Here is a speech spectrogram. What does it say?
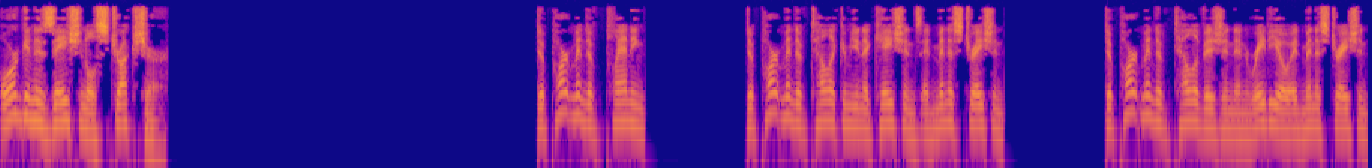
Organizational structure Department of Planning Department of Telecommunications Administration Department of Television and Radio Administration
